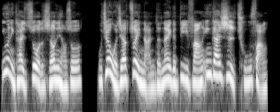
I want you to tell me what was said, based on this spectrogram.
因为你开始做的时候，你想说，我觉得我家最难的那个地方应该是厨房，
